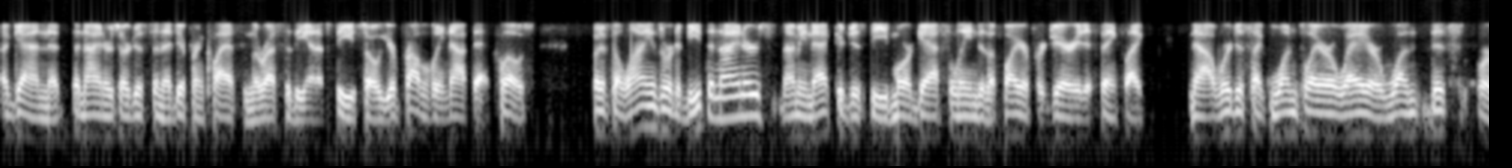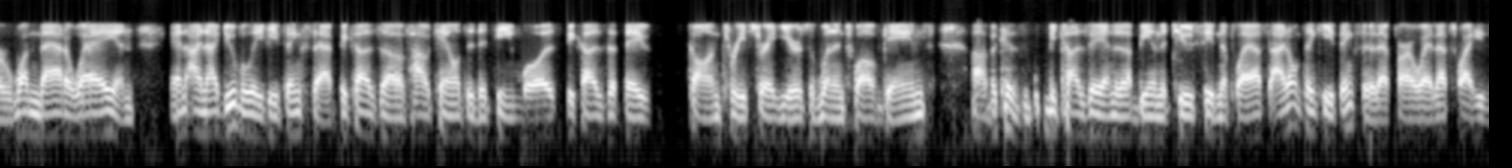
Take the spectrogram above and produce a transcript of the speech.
again that the Niners are just in a different class than the rest of the NFC. So you're probably not that close. But if the Lions were to beat the Niners, I mean, that could just be more gasoline to the fire for Jerry to think like, now we're just like one player away or one this or one that away, and and and I do believe he thinks that because of how talented the team was, because that they've gone three straight years of winning 12 games, uh, because because they ended up being the two seed in the playoffs. I don't think he thinks they're that far away. That's why he's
